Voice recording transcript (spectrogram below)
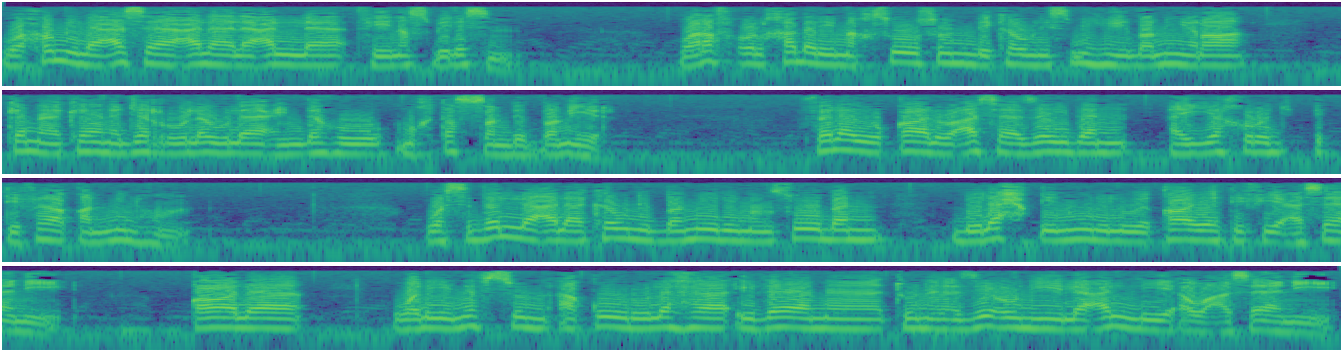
وحمل عسى على لعل في نصب الاسم. ورفع الخبر مخصوص بكون اسمه ضميرا كما كان جر لولا عنده مختصا بالضمير. فلا يقال عسى زيدا أن يخرج اتفاقا منهم. واستدل على كون الضمير منصوبا بلحق نون الوقاية في عساني. قال ولي نفس أقول لها إذا ما تنازعني لعلي أو عساني.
